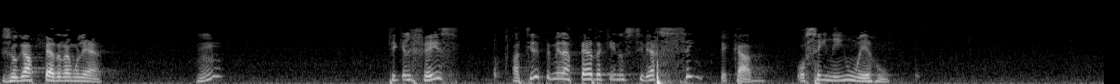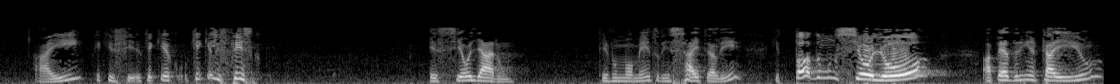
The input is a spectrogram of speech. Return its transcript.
jogar a pedra na mulher? Hum? O que, que ele fez? Atira a primeira pedra quem não estiver sem pecado, ou sem nenhum erro. Aí, o que, que, o que, o que, que ele fez? Eles se olharam Teve um momento de insight ali, que todo mundo se olhou, a pedrinha caiu,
